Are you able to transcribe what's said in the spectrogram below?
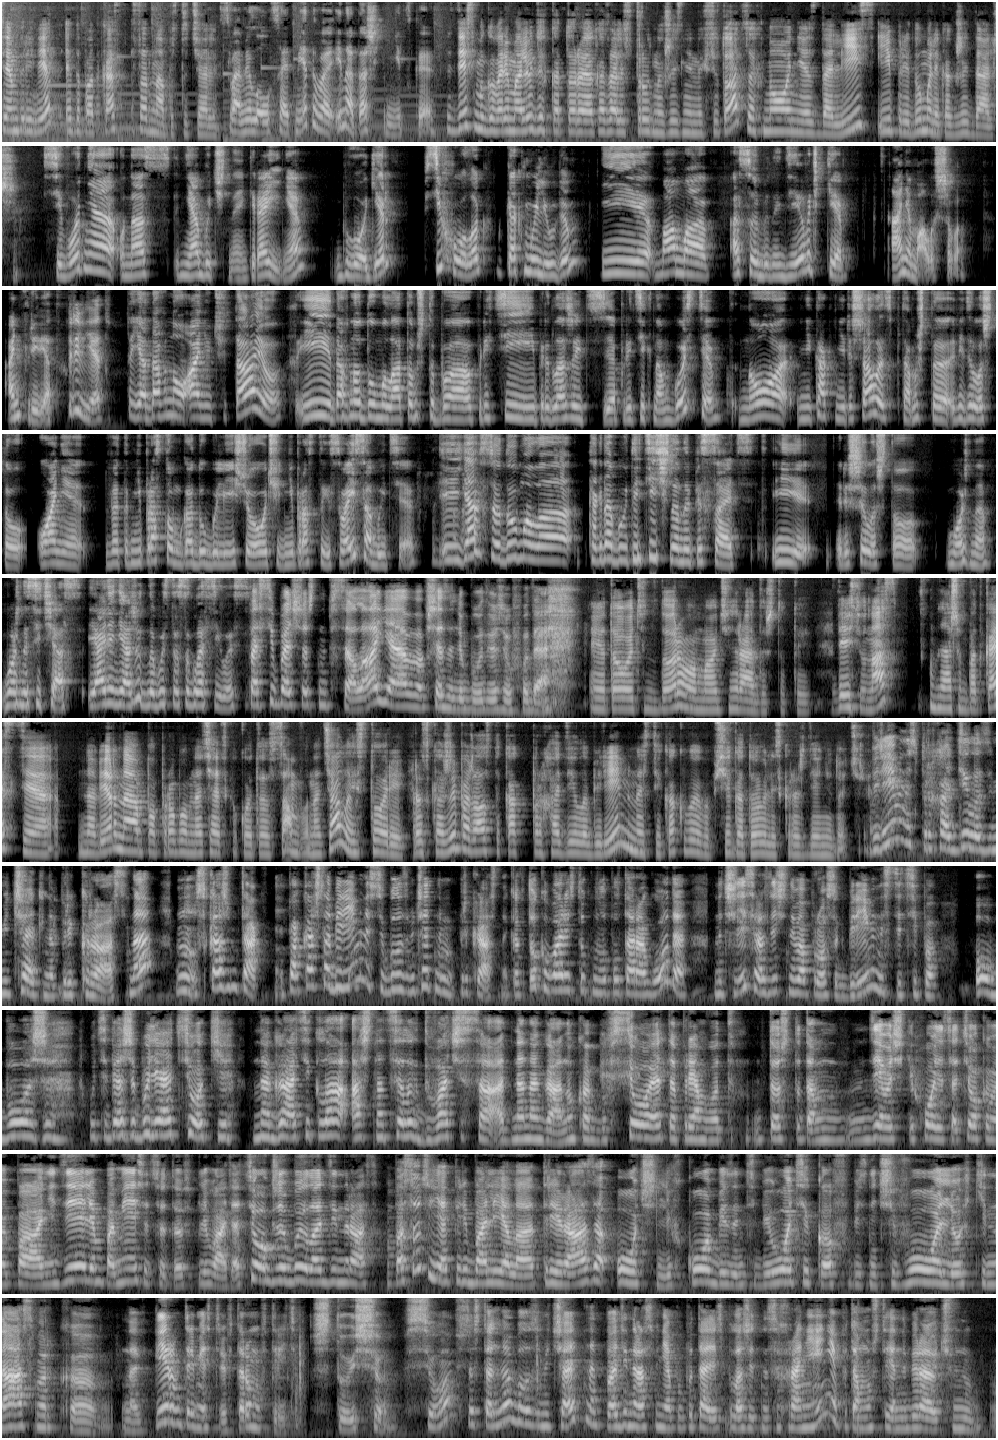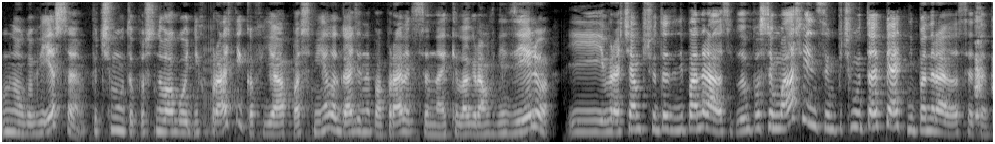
Всем привет! Это подкаст «Со дна постучали». С вами Лол Сайтметова и Наташа Химницкая. Здесь мы говорим о людях, которые оказались в трудных жизненных ситуациях, но не сдались и придумали, как жить дальше. Сегодня у нас необычная героиня, блогер, психолог, как мы любим, и мама особенной девочки Аня Малышева. Ань, привет. Привет. Я давно Аню читаю и давно думала о том, чтобы прийти и предложить прийти к нам в гости, но никак не решалась, потому что видела, что у Ани в этом непростом году были еще очень непростые свои события. И я все думала, когда будет этично написать. И решила, что можно, можно сейчас. И Аня неожиданно быстро согласилась. Спасибо большое, что написала. А я вообще за любую движуху, да. Это очень здорово, мы очень рады, что ты здесь у нас в нашем подкасте. Наверное, попробуем начать с какой-то самого начала истории. Расскажи, пожалуйста, как проходила беременность и как вы вообще готовились к рождению дочери. Беременность проходила замечательно, прекрасно. Ну, скажем так, пока шла беременность, все было замечательно, прекрасно. Как только Варе стукнуло полтора года, начались различные вопросы к беременности, типа о боже, у тебя же были отеки. Нога текла аж на целых два часа, одна нога. Ну, как бы все это прям вот то, что там девочки ходят с отеками по неделям, по месяцу, это плевать. Отек же был один раз. По сути, я переболела три раза очень легко, без антибиотиков, без ничего, легкий насморк э, на первом триместре, втором и в третьем. Что еще? Все, все остальное было замечательно. Один раз меня попытались положить на сохранение, потому что я набираю очень много веса. Почему-то после новогодних праздников я посмела, гадина, поправиться на килограмм в неделю. И врачам почему-то это не понравилось. А потом после масленицы им почему-то опять не понравилось это.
